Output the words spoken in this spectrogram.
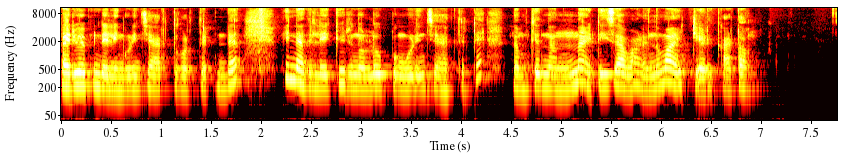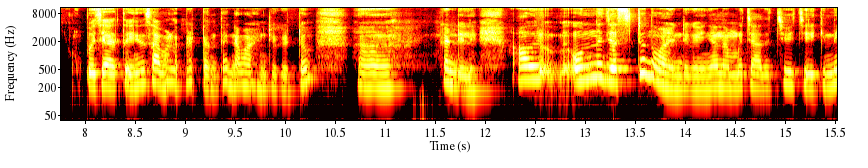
കരുവേപ്പിന്റെ ഇലയും കൂടി ചേർത്ത് കൊടുത്തിട്ടുണ്ട്. പിന്നെ അതിലേക്ക് ഒരു നുള്ളു ഉപ്പും കൂടിയും ചേർത്തിട്ട് നമുക്ക് നന്നായിട്ട് ഈ സവാള ഒന്ന് വഴറ്റിയെടുക്കാം കേട്ടോ. ഉപ്പ് ചേർത്ത് കഴിഞ്ഞാൽ സവാള പെട്ടെന്ന് തന്നെ വഴറ്റി കിട്ടും. കണ്ടില്ലേ? ആ ഒരു ഒന്ന് ജസ്റ്റ് ഒന്ന് വഴണ്ട് കഴിഞ്ഞാൽ നമ്മൾ ചതച്ച് വെച്ചിരിക്കുന്ന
